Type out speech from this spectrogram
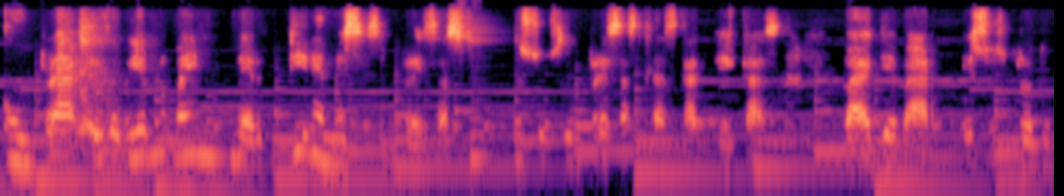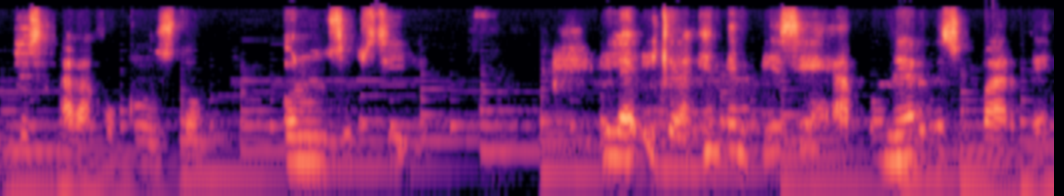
comprar, el gobierno va a invertir en esas empresas, sus empresas tlaxcaltecas, va a llevar esos productos a bajo costo con un subsidio. Y, que la gente empiece a poner de su parte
